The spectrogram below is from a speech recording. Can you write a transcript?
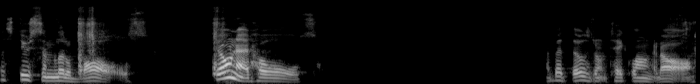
Let's do some little balls. Donut holes. I bet those don't take long at all.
